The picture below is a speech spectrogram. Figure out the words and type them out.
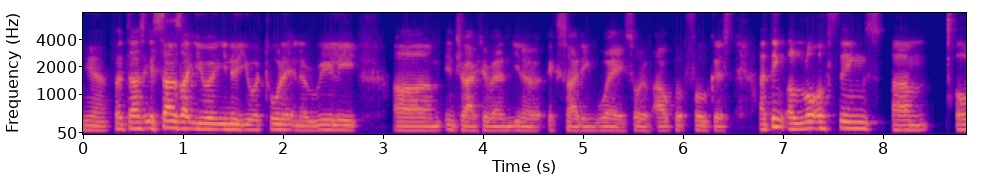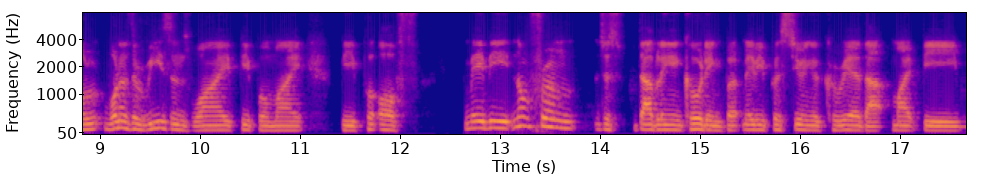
Yeah, fantastic. It sounds like you were, you know, you were taught it in a really um, interactive and you know exciting way, sort of output focused. I think a lot of things, um, or one of the reasons why people might be put off maybe not from just dabbling in coding but maybe pursuing a career that might be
